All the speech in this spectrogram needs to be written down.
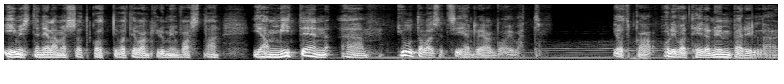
ihmisten elämässä, jotka ottivat evankeliumin vastaan, ja miten juutalaiset siihen reagoivat, jotka olivat heidän ympärillään.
